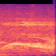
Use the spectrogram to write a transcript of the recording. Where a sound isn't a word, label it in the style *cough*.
Woo! *laughs*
